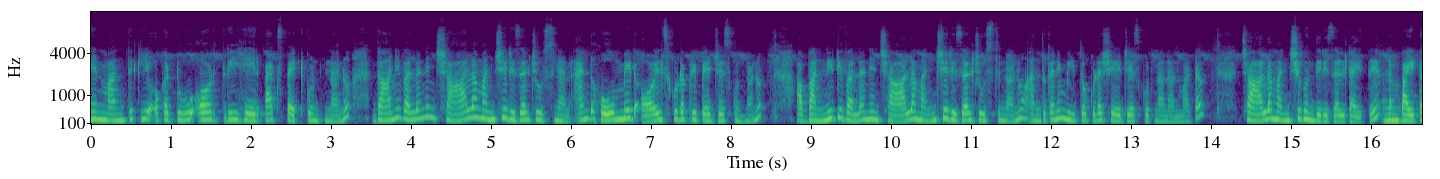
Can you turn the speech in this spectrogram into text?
నేను మంత్కి ఒక two or three hair packs పెట్టుకుంటున్నాను. దానివల్ల నేను చాలా మంచి రిజల్ట్ చూస్తున్నాను. అండ్ హోమ్ మేడ్ ఆయిల్స్ కూడా ప్రిపేర్ చేసుకుంటున్నాను. అవన్నిటి వల్ల నేను చాలా మంచి రిజల్ట్ చూస్తున్నాను. అందుకని మీతో కూడా షేర్ చేసుకుంటున్నాను అనమాట చాలా మంచిగా ఉంది రిజల్ట్ అయితే. మనం బయట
